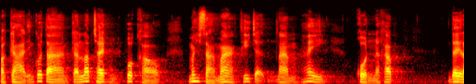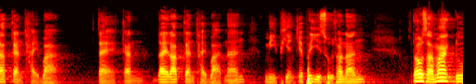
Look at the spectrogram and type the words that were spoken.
ประกาศเองก็ตามการรับใช้ของพวกเขาไม่สามารถที่จะนำให้คนนะครับ ได้รับการไถ่บาปแต่การได้รับการไถ่บาปนั้น มีเพียงแค่พระเยซูเท่านั้น เราสามารถดู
